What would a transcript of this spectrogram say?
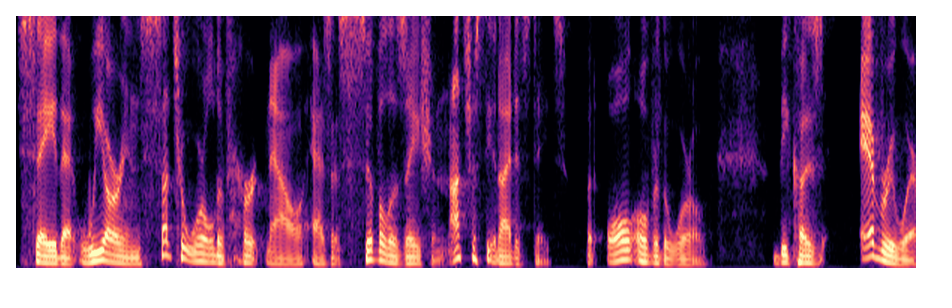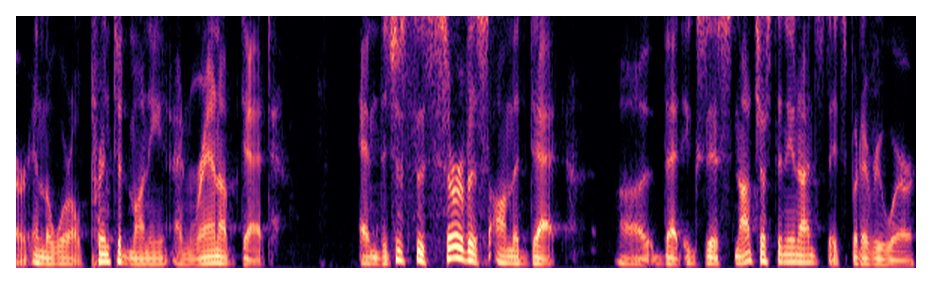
say that we are in such a world of hurt now as a civilization, not just the United States, but all over the world, because everywhere in the world printed money and ran up debt. And the, just the service on the debt uh, that exists, not just in the United States, but everywhere,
